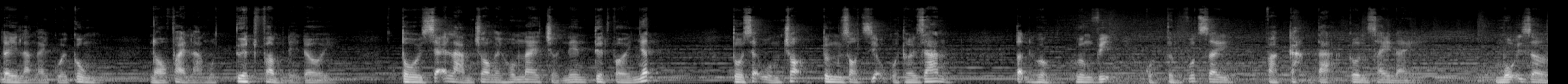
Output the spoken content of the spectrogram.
đây là ngày cuối cùng, nó phải là một tuyệt phẩm để đời. Tôi sẽ làm cho ngày hôm nay trở nên tuyệt vời nhất. Tôi sẽ uống trọn từng giọt rượu của thời gian, tận hưởng hương vị của từng phút giây và cảm tạ cơn say này. Mỗi giờ,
